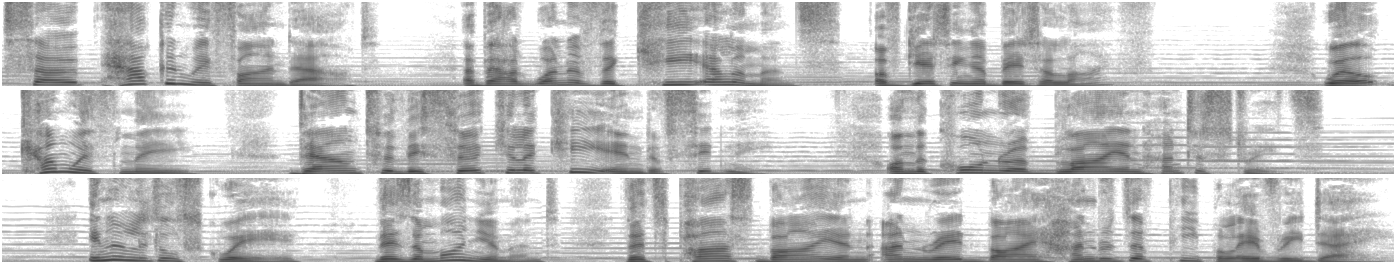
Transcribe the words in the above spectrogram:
So, how can we find out about one of the key elements of getting a better life? Well, come with me down to the circular quay end of Sydney, on the corner of Bligh and Hunter Streets. In a little square, there's a monument that's passed by and unread by hundreds of people every day.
